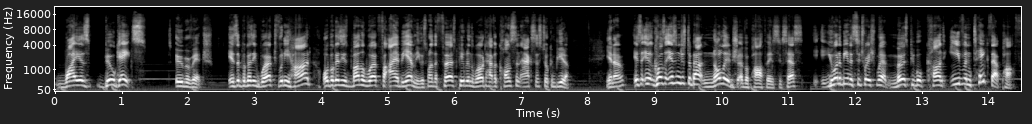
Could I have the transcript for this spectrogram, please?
Why is Bill Gates uber rich? Is it because he worked really hard or because his mother worked for IBM and he was one of the first people in the world to have a constant access to a computer? You know, it's, because it isn't just about knowledge of a pathway to success. You want to be in a situation where most people can't even take that path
